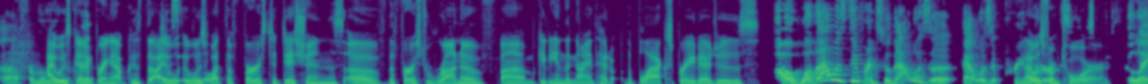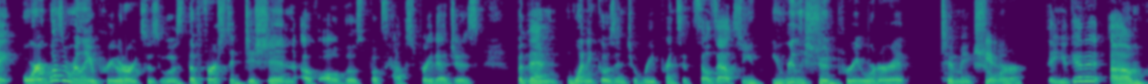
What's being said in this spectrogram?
uh, from. I was going to bring up because the it, it was what the first editions of the first run of um, Gideon the Ninth had the black sprayed edges. Oh well, that was different. So that was a that was a pre-order. from exclusive. Tor. So like, or it wasn't really a pre-order exclusive. It was the first edition of all of those books have sprayed edges. But then when it goes into reprints, it sells out. So you you really should pre-order it to make sure that you get it. Um,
